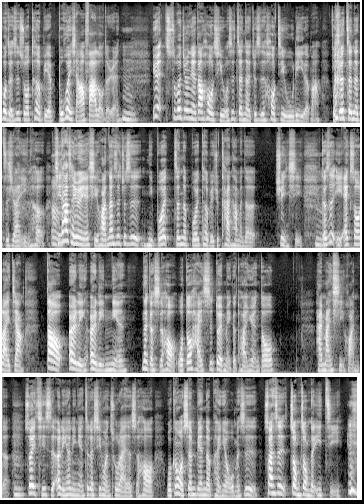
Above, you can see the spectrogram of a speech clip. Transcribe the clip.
或者是说特别不会想要 follow 的人。嗯。因为 Super Junior 到后期，我是真的就是后继无力了嘛。我觉得真的只喜欢银赫，嗯、其他成员也喜欢，但是就是你不会真的不会特别去看他们的讯息。嗯、可是以 EXO 来讲，到二零二零年那个时候，我都还是对每个团员都还蛮喜欢的。嗯，所以其实二零二零年这个新闻出来的时候，我跟我身边的朋友，我们是算是重重的一击。嗯，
